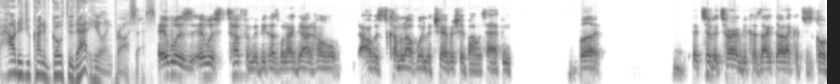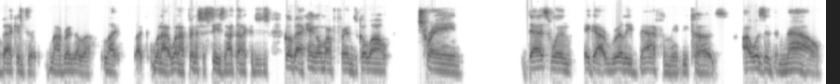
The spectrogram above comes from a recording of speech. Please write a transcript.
how did you kind of go through that healing process? It was it was tough for me because when I got home, I was coming off winning the championship. I was happy, but it took a turn because I thought I could just go back into my regular life. Like when I when I finished the season, I thought I could just go back, hang out with my friends, go out, train. That's when it got really bad for me because I was in denial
